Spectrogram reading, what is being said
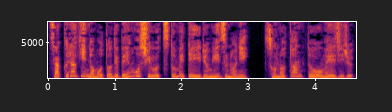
桜木の下で弁護士を務めている水野に、その担当を命じる。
